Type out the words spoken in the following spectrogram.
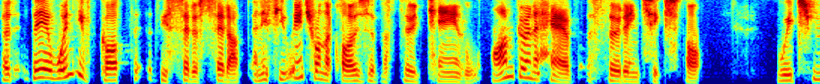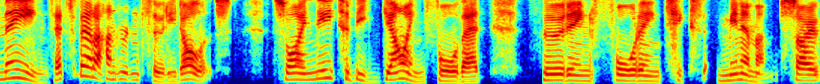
But there, when you've got this set of setup, and if you enter on the close of a third candle, I'm going to have a 13 tick stop, which means that's about $130. So I need to be going for that 13, 14 ticks minimum. So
